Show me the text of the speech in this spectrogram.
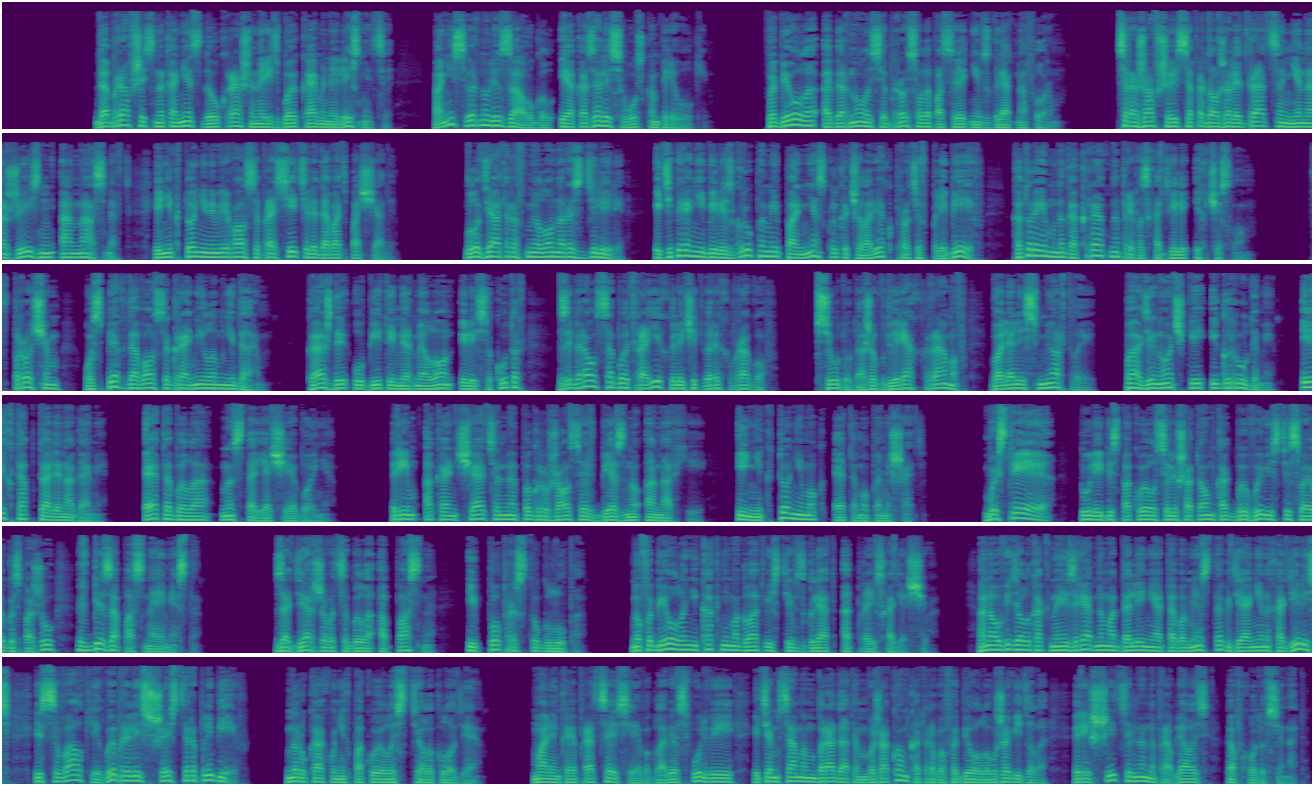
Добравшись, наконец, до украшенной резьбой каменной лестницы, они свернули за угол и оказались в узком переулке. Фабиола обернулась и бросила последний взгляд на форум. Сражавшиеся продолжали драться не на жизнь, а на смерть, и никто не намеревался просить или давать пощады. Гладиаторов Милона разделили, и теперь они бились группами по несколько человек против плебеев, которые многократно превосходили их числом. Впрочем, успех давался громилам недаром. Каждый убитый мермелон или секутор забирал с собой троих или четверых врагов. Всюду, даже в дверях храмов, валялись мертвые, поодиночке и грудами, их топтали ногами. Это была настоящая бойня. Рим окончательно погружался в бездну анархии, и никто не мог этому помешать. «Быстрее!» — Тулей беспокоился лишь о том, как бы вывести свою госпожу в безопасное место. Задерживаться было опасно и попросту глупо. Но Фабиола никак не могла отвести взгляд от происходящего. Она увидела, как на изрядном отдалении от того места, где они находились, из свалки выбрались шестеро плебеев. На руках у них покоилось тело Клодия. Маленькая процессия во главе с Фульвией и тем самым бородатым вожаком, которого Фабиола уже видела, решительно направлялась ко входу в Сенат.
